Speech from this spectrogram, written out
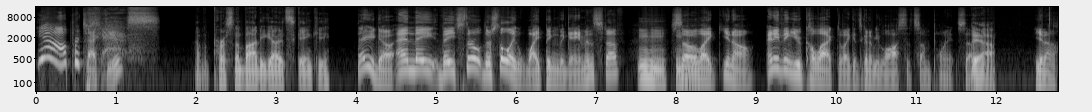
yeah, I'll protect you. I have a personal bodyguard, Skanky. There you go. And they they still they're still like wiping the game and stuff. Mm-hmm. So like you know anything you collect, like it's gonna be lost at some point. So yeah, you know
